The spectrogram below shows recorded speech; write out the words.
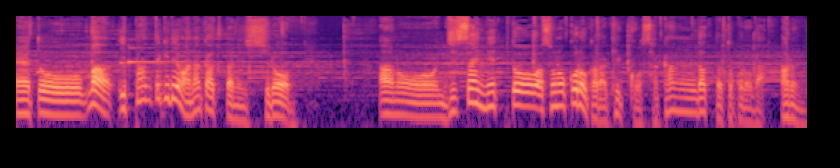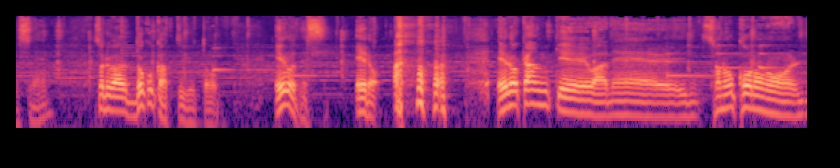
えーとまあ、一般的ではなかったにしろあの実際ネットはその頃から結構盛んだったところがあるんですねそれはどこかっていうとエロですエロ エロ関係はね、その頃の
